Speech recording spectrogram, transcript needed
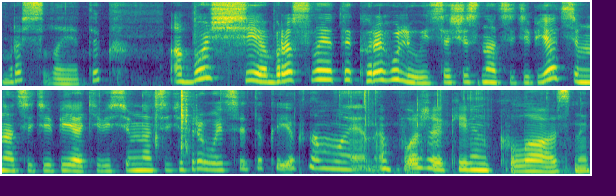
Браслетик. Або ще браслетик регулюється 16,5, 17,5 і 18,3. Ой, такий, як на мене. Боже, який він класний.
